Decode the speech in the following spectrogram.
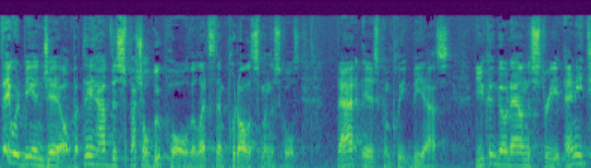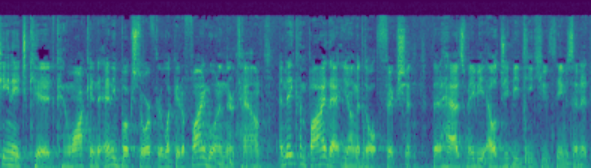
they would be in jail, but they have this special loophole that lets them put all this in the schools. That is complete BS. You can go down the street, any teenage kid can walk into any bookstore if they're lucky to find one in their town, and they can buy that young adult fiction that has maybe LGBTQ themes in it.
